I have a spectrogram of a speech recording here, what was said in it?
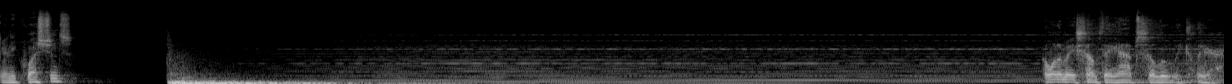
Any questions? I want to make something absolutely clear.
